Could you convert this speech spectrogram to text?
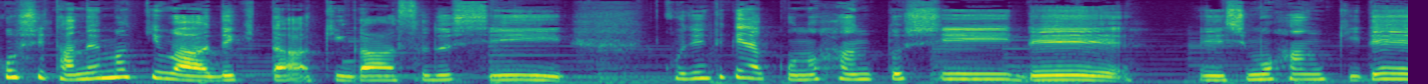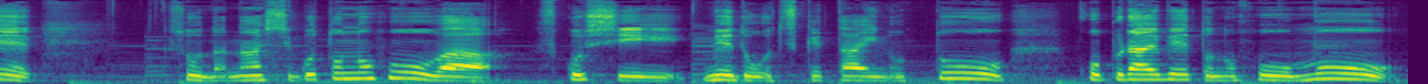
少し種まきはできた気がするし個人的にはこの半年で、えー、下半期でそうだな仕事の方は少し目処をつけたいのとこうプライベートの方も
